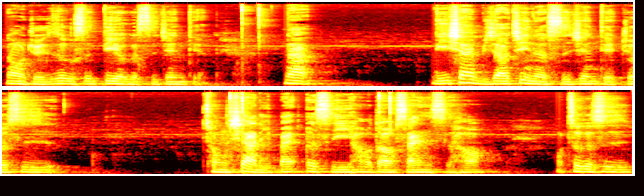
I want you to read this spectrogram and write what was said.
那我觉得这个是第二个时间点。那离现在比较近的时间点就是从下礼拜二十一号到三十号。哦，这个是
